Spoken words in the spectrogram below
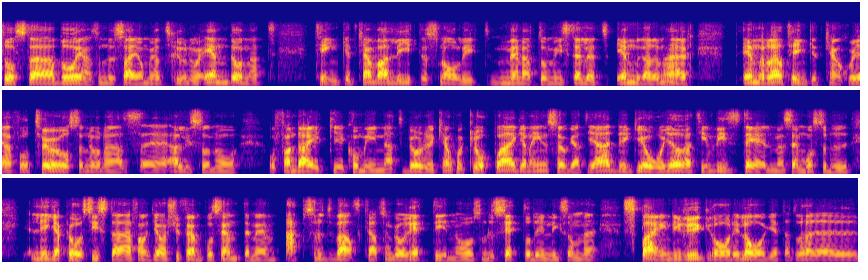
första början som du säger. Men jag tror nog ändå att tänket kan vara lite snarlikt men att de istället ändrar den här ändra det här tänket kanske ja, för två år sedan då när eh, Allison och, och van Dijk eh, kom in att både kanske Klopp och ägarna insåg att ja, det går att göra till en viss del men sen måste du lägga på sista, fan vet jag, 25 procenten med absolut världsklass som går rätt in och som du sätter din liksom eh, spine, din ryggrad i laget. Att du eh,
